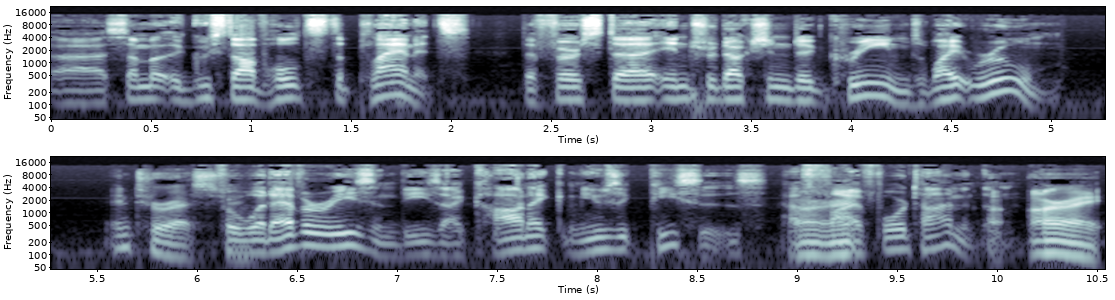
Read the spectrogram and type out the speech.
Uh, some of Gustav Holst's The Planets. The first uh, introduction to Cream's White Room. Interesting. For whatever reason, these iconic music pieces have right. 5 4 time in them. All right.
